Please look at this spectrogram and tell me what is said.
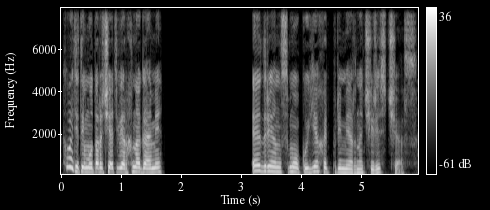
Хватит ему торчать вверх ногами». Эдриан смог уехать примерно через час.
